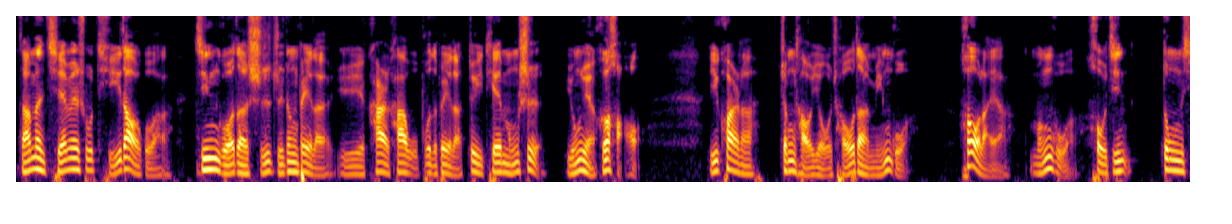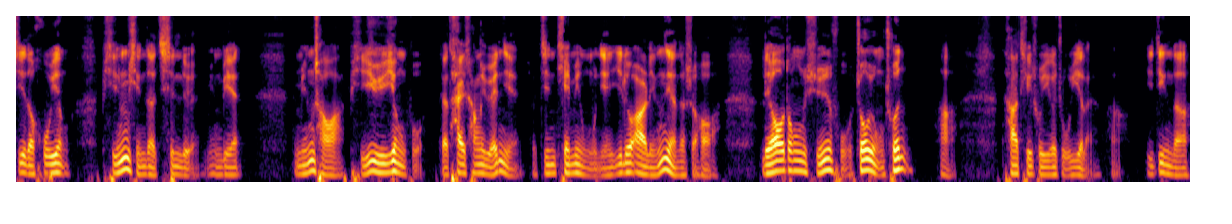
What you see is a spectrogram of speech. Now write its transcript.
咱们前文书提到过啊。金国的实执政贝勒与卡尔喀五部的贝勒对天盟誓，永远和好，一块呢征讨有仇的民国。后来呀，蒙古后金东西的呼应，频频的侵略明边。明朝啊，疲于应付，在太昌元年，就今天命五年（一六二零年）的时候啊，辽东巡抚周永春啊，他提出一个主意来啊，一定呢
